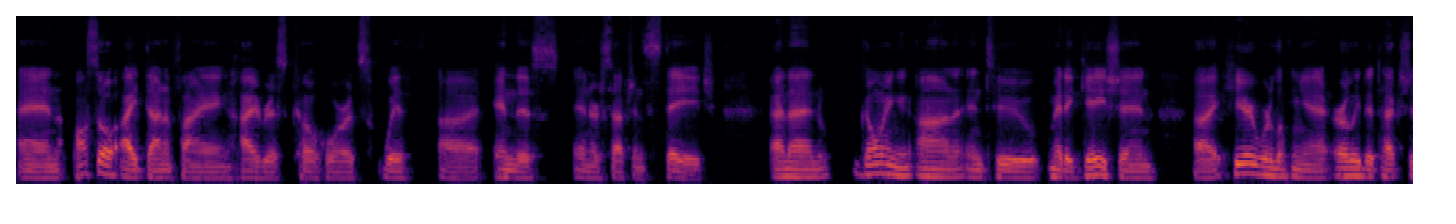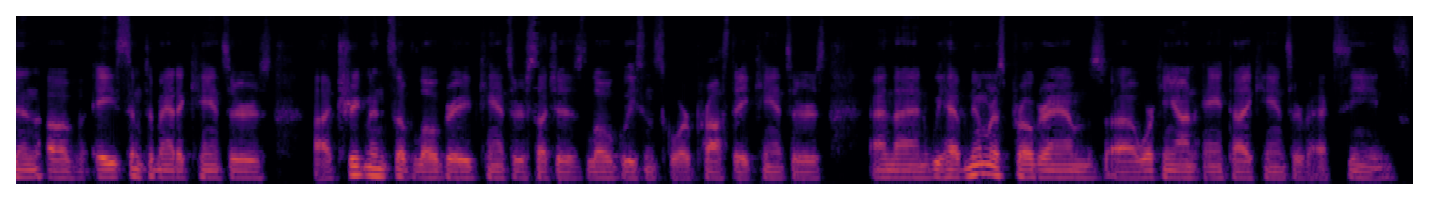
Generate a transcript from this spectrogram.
And also identifying high risk cohorts with uh, in this interception stage. And then going on into mitigation, uh, here we're looking at early detection of asymptomatic cancers, uh, treatments of low-grade cancers such as low Gleason score prostate cancers, and then we have numerous programs uh, working on anti-cancer vaccines.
